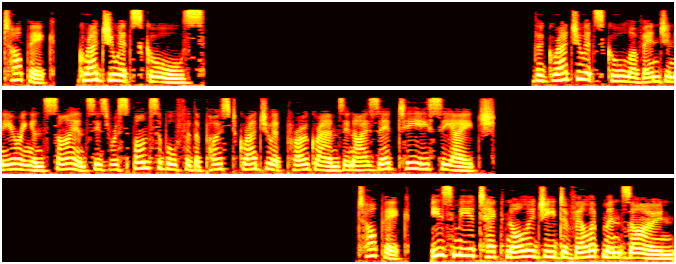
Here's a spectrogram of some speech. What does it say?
Topic: Graduate schools. The Graduate School of Engineering and Science is responsible for the postgraduate programs in IZTECH. Topic: Izmir Technology Development Zone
